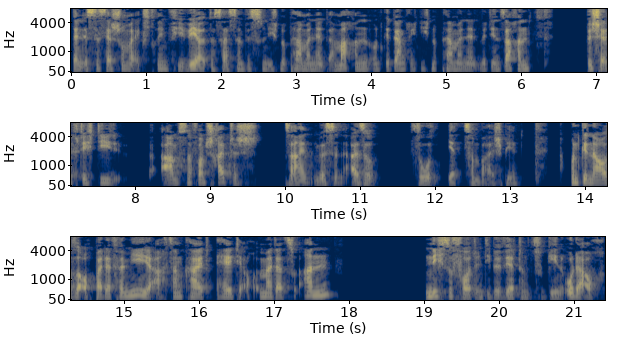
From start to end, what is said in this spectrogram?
dann ist das ja schon mal extrem viel wert. Das heißt, dann bist du nicht nur permanent am Machen und gedanklich nicht nur permanent mit den Sachen beschäftigt, die abends noch vom Schreibtisch sein müssen. Also so jetzt zum Beispiel. Und genauso auch bei der Familie. Achtsamkeit hält ja auch immer dazu an, nicht sofort in die Bewertung zu gehen oder auch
